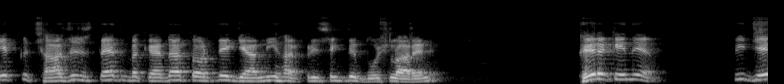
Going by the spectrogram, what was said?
ਇੱਕ ਸਾਜ਼ਿਸ਼ ਤਹਿਤ ਬਕਾਇਦਾ ਤੌਰ ਤੇ ਗਿਆਨੀ ਹਰਪ੍ਰੀਤ ਸਿੰਘ ਤੇ ਦੋਸ਼ ਲਾ ਰਹੇ ਨੇ। ਫਿਰ ਕਹਿੰਦੇ ਆ ਵੀ ਜੇ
